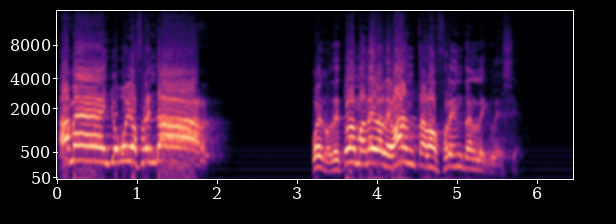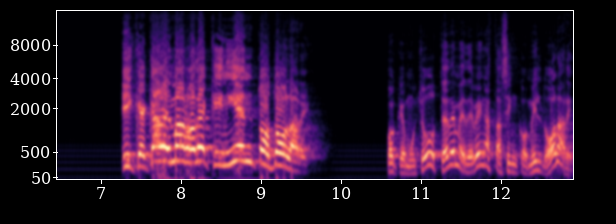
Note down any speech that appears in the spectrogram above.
amén, yo voy a ofrendar. Bueno, de todas maneras, levanta la ofrenda en la iglesia. Y que cada hermano dé 500 dólares. Porque muchos de ustedes me deben hasta 5 mil dólares.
